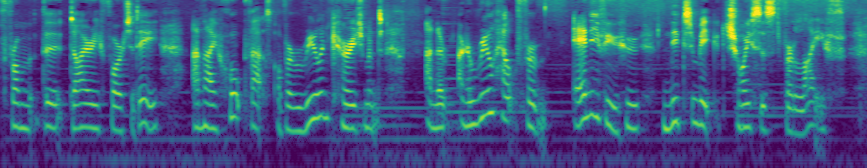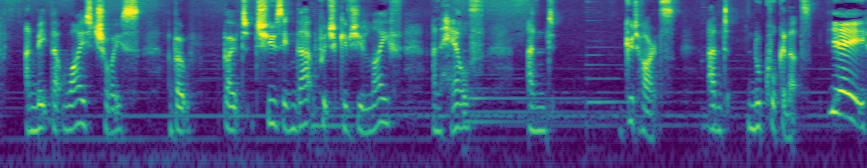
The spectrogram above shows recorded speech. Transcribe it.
from the diary for today, and I hope that's of a real encouragement and a, and a real help for any of you who need to make choices for life and make that wise choice about about choosing that which gives you life and health and good hearts and no coconuts. Yay!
